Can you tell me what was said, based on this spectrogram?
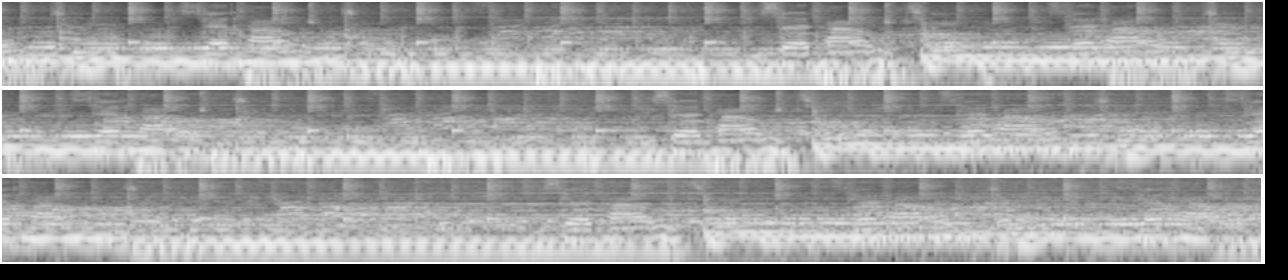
to, said how to, said how to, said how to, said how to said how to, said how to, said how to, said how to, said how to, said how to.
